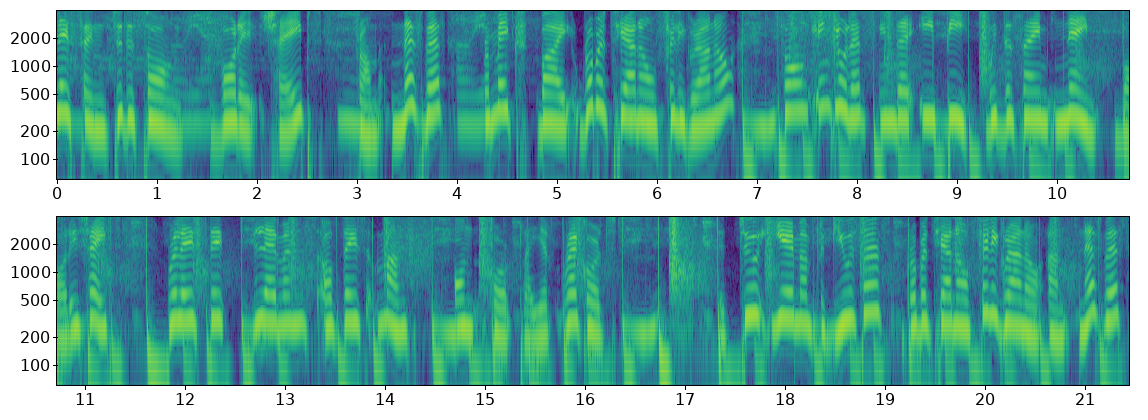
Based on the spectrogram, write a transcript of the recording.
listen to the song oh, Body Shapes mm. from Nesbeth, oh, remixed by Robertiano Filigrano, mm. song included in the EP with the same name, Body Shapes, released the 11th of this month on 4Player Records. The two Yemen producers, Robertiano Filigrano and Nesbeth,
